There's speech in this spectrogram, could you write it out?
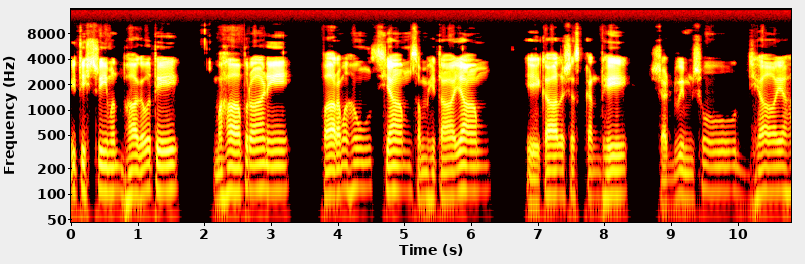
इति श्रीमद्भागवते महापुराणे पारमहंस्याम् संहितायाम् एकादशस्कन्धे षड्विंशोऽध्यायः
